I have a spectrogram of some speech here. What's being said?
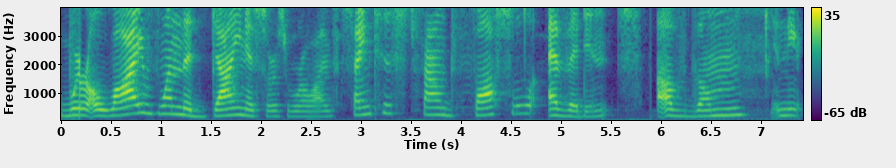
were alive when the dinosaurs were alive. Scientists found fossil evidence of them in the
